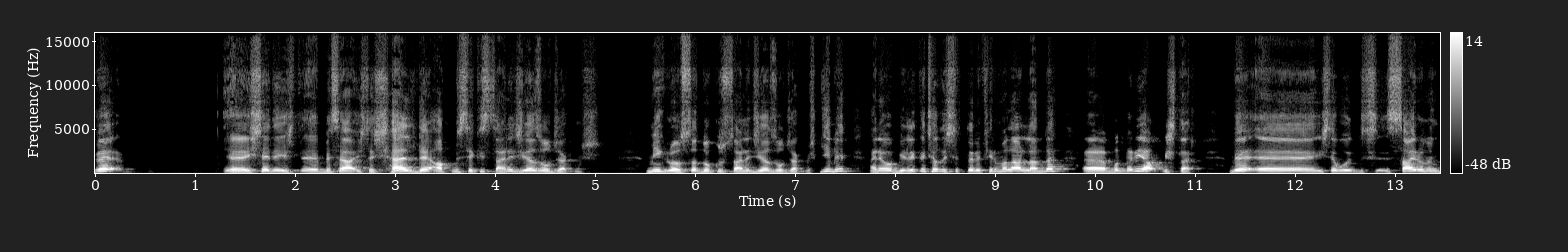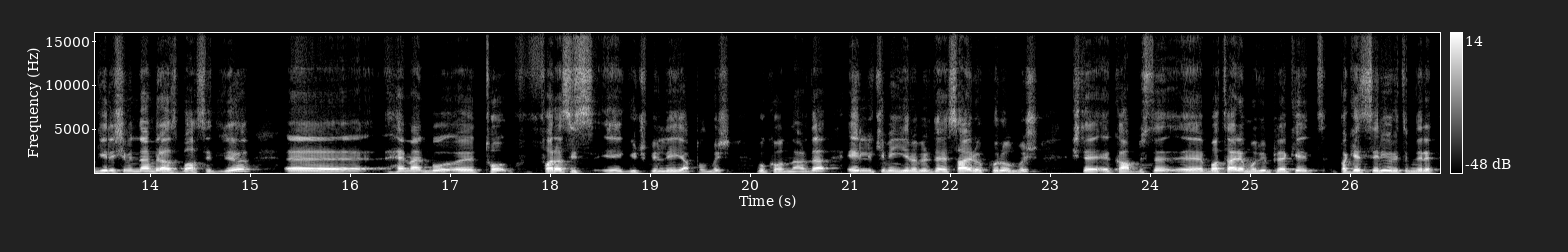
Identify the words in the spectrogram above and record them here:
Ve e, işte de işte mesela işte Shell'de 68 tane cihaz olacakmış. Migros'ta 9 tane cihaz olacakmış gibi hani o birlikte çalıştıkları firmalarla da e, bunları yapmışlar. Ve e, işte bu Cyro'nun gelişiminden biraz bahsediliyor. E, hemen bu e, to, Farasis e, güç birliği yapılmış bu konularda. Eylül 2021'de Cyro kurulmuş. İşte e, kampüste e, batarya modül paket, paket seri üretimleri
